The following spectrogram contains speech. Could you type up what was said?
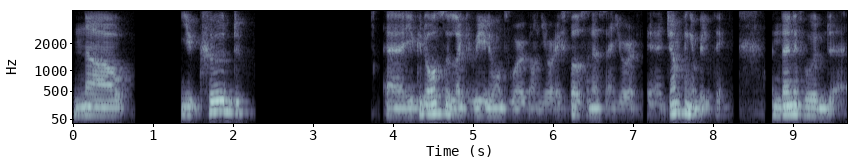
Now, you could uh, you could also like really want to work on your explosiveness and your uh, jumping ability, and then it would uh,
